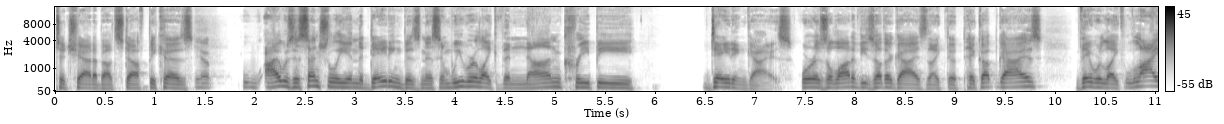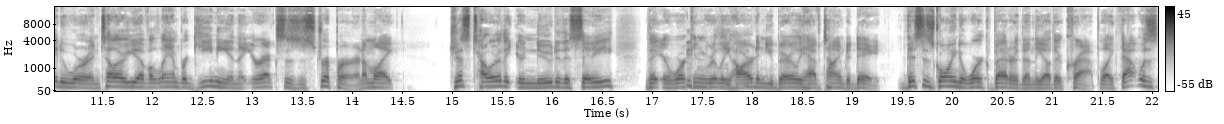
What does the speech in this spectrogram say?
to chat about stuff because yep I was essentially in the dating business and we were like the non creepy dating guys. Whereas a lot of these other guys, like the pickup guys, they were like, lie to her and tell her you have a Lamborghini and that your ex is a stripper. And I'm like, just tell her that you're new to the city, that you're working really hard and you barely have time to date. This is going to work better than the other crap. Like that was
